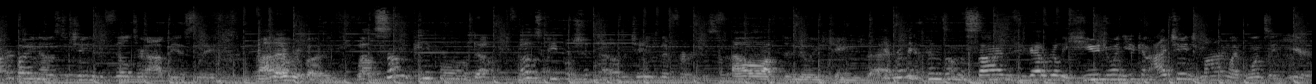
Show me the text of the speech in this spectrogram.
Everybody knows to change the filter, obviously. Not everybody. Well, some people don't. Most people should know to change their furnace. How often do we change that? It really depends on the size. If you've got a really huge one, you can. I change mine like once a year,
